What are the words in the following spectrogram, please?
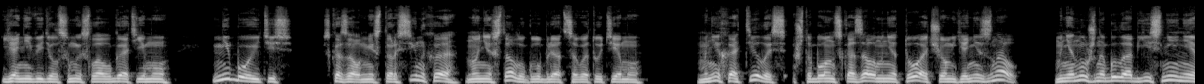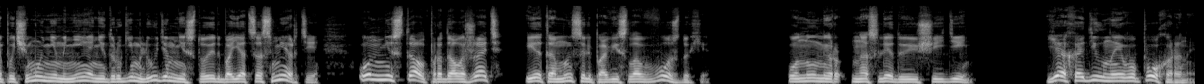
Я не видел смысла лгать ему. «Не бойтесь», — сказал мистер Синха, но не стал углубляться в эту тему. Мне хотелось, чтобы он сказал мне то, о чем я не знал. Мне нужно было объяснение, почему ни мне, ни другим людям не стоит бояться смерти. Он не стал продолжать, и эта мысль повисла в воздухе. Он умер на следующий день. Я ходил на его похороны.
